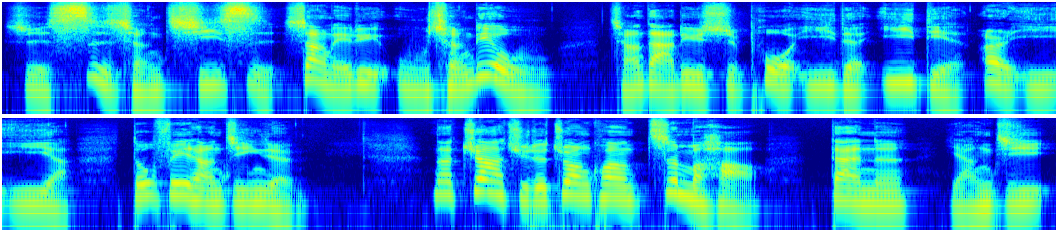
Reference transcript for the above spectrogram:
是四成七四，上垒率五成六五，长打率是破一的一点二一一啊，都非常惊人。那 Judge 的状况这么好，但呢，洋基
